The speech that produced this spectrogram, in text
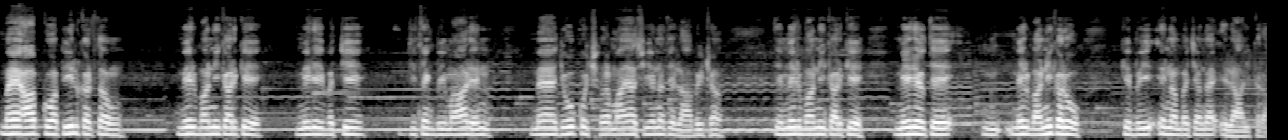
میں آپ کو اپیل کرتا ہوں، مہربانی کر کے میرے بچے جتنے بیمار ہیں، میں جو کچھ سرمایہ سی انہوں تے لا بیٹھا۔ تے مہربانی کر کے میرے ہوتے مہربانی کرو کہ بھئی انہاں بچوں دا علاج کرا۔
